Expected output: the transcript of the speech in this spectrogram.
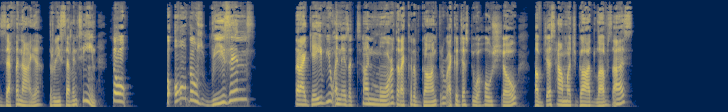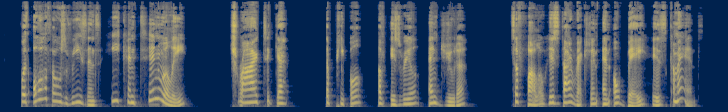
Zephaniah 3:17. So for all those reasons that I gave you and there's a ton more that I could have gone through, I could just do a whole show of just how much God loves us. With all those reasons, he continually tried to get the people of Israel and Judah to follow his direction and obey his commands.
